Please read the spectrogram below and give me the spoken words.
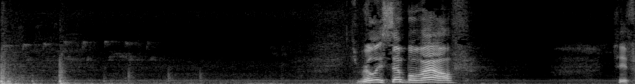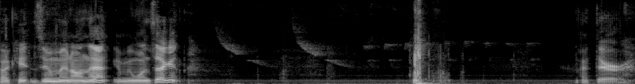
It's a really simple valve. See if I can't zoom in on that. Give me one second. Right there.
